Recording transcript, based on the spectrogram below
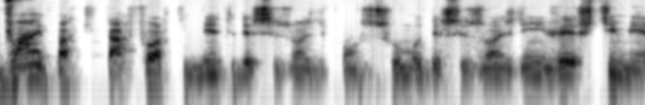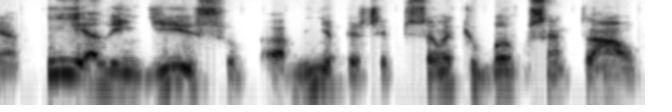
vai impactar fortemente decisões de consumo, decisões de investimento. E, além disso, a minha percepção é que o Banco Central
